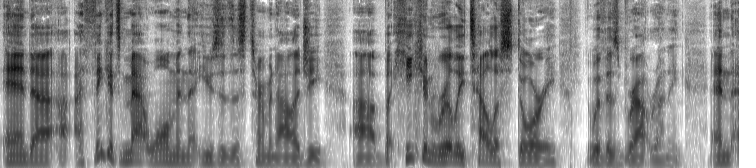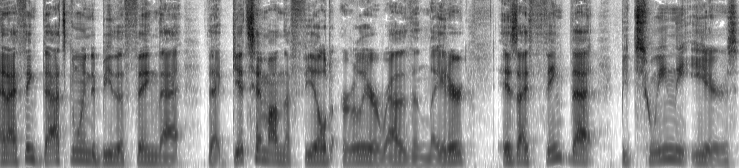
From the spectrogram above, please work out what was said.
and uh, I think it's Matt Waldman that uses this terminology, uh, but he can really tell a story with his route running, and and I think that's going to be the thing that that gets him on the field earlier rather than later. Is I think that between the ears,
